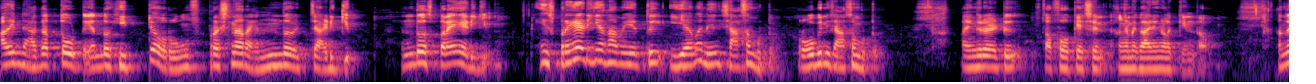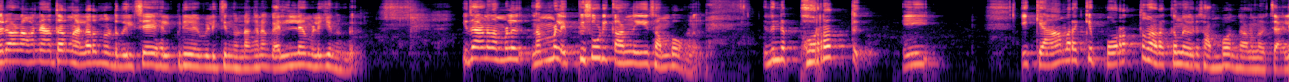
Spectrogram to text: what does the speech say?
അതിന്റെ അകത്തോട്ട് എന്തോ ഹിറ്റോ റൂം ഫ്രഷ്നർ എന്തോ വെച്ച് അടിക്കും. എന്തോ സ്പ്രേ അടിക്കും. ഈ സ്പ്രേ അടിക്കുന്ന സമയത്ത് യവന് ശ്വാസം മുട്ടും. റോബിന് ശ്വാസം മുട്ടും. ഭയങ്കരമായിട്ട് സഫോക്കേഷൻ അങ്ങനെ കാര്യങ്ങളൊക്കെ ഉണ്ടാവും. അന്നേരമാണ് അവനകത്ത് നല്ലറുന്നുണ്ട് ദിൽഷയെ ഹെൽപ്പിന് വിളിക്കുന്നുണ്ട്. അങ്ങനെ എല്ലാം വിളിക്കുന്നുണ്ട്. ഇതാണ് നമ്മൾ നമ്മൾ എപ്പിസോഡിൽ കാണുന്ന ഈ സംഭവമാണ്. ഇതിന്റെ പുറത്ത് ഈ ഈ ക്യാമറയ്ക്ക് പുറത്ത് നടക്കുന്ന ഒരു സംഭവം എന്താണെന്ന് വെച്ചാൽ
